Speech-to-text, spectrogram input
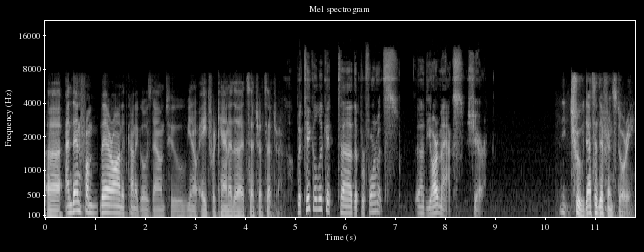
Uh, and then from there on, it kind of goes down to you know eight for Canada, et cetera, et cetera. But take a look at uh, the performance, uh, the RMAX share. True, that's a different story.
